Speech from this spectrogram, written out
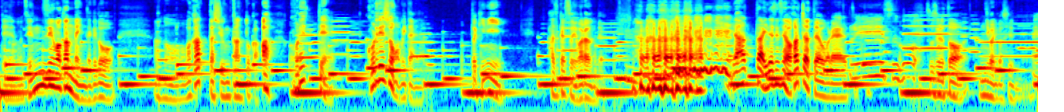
で全然わかんないんだけどあの分かった瞬間とかあこれってこれでしょみたいな時に恥ずかしそうに笑うんだよ。やった井田先生分かっちゃったよこれ。えー、すごい。そうするとニコニコしてるえー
